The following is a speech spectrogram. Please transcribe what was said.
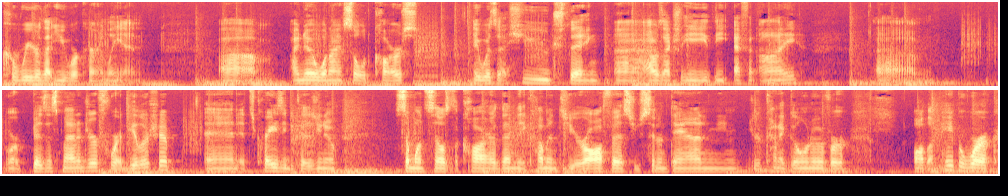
career that you are currently in. Um, I know when I sold cars, it was a huge thing. Uh, I was actually the F and I um, or business manager for a dealership, and it's crazy because you know someone sells the car, then they come into your office, you sit them down, and you're kind of going over all the paperwork,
